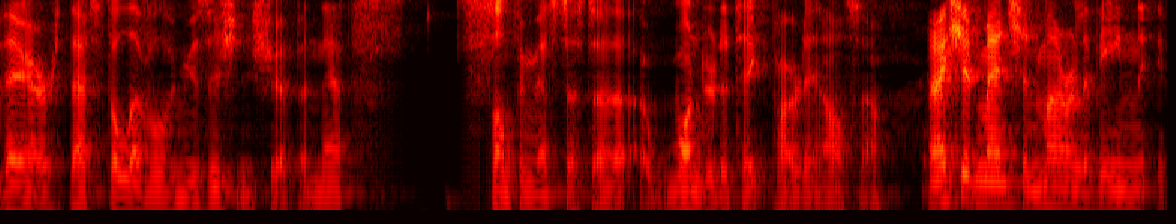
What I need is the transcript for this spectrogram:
there. That's the level of musicianship, and that's something that's just a, a wonder to take part in. Also, I should mention Mara Levine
